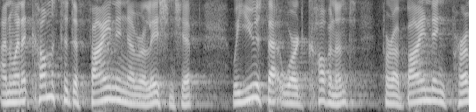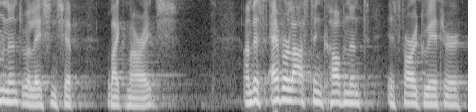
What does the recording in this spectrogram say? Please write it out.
And when it comes to defining a relationship, we use that word covenant for a binding, permanent relationship like marriage. And this everlasting covenant is far greater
